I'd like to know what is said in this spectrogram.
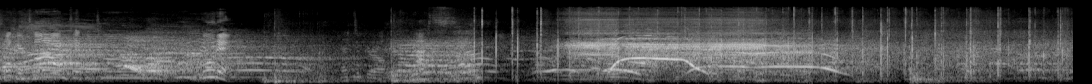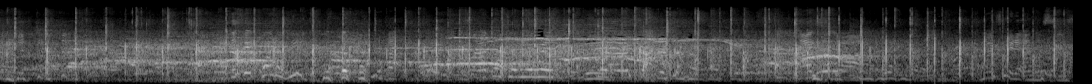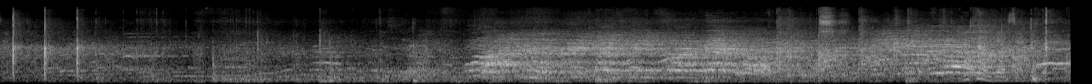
Take your time, take your time. Boot it. That's a girl. Yes. this is quite a week.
